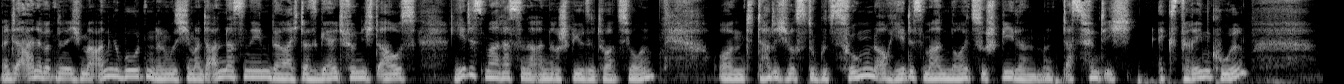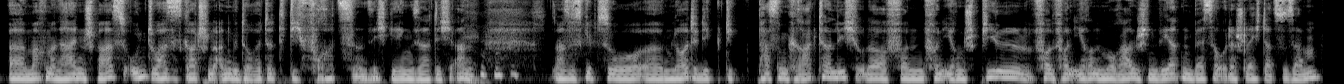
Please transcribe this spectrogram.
Der eine wird mir nicht mehr angeboten, dann muss ich jemand anders nehmen, da reicht das Geld für nicht aus. Jedes Mal hast du eine andere Spielsituation. Und dadurch wirst du gezwungen, auch jedes Mal neu zu spielen. Und das finde ich extrem cool äh, macht man Heiden Spaß und du hast es gerade schon angedeutet, die frotzeln sich gegenseitig an. also es gibt so äh, Leute, die, die passen charakterlich oder von, von ihrem Spiel, von, von ihren moralischen Werten besser oder schlechter zusammen.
